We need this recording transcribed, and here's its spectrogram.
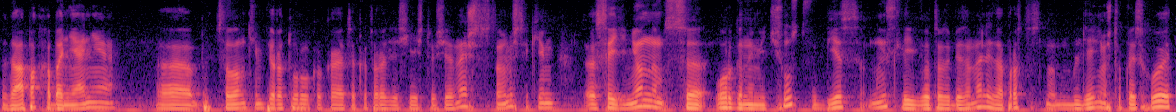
Запах, обоняние, э, в целом температуру какая-то, которая здесь есть. То есть я, знаешь, становлюсь таким э, соединенным с органами чувств, без мыслей, вот это без анализа, а просто с наблюдением, что происходит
